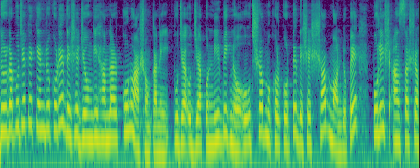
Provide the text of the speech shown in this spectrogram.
দুর্গাপূজাকে কেন্দ্র করে দেশে জঙ্গি হামলার কোনো আশঙ্কা নেই। পূজা উদযাপন নির্বিঘ্ন ও উৎসব মুখর করতে দেশের সব মণ্ডপে পুলিশ, আনসার সহ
